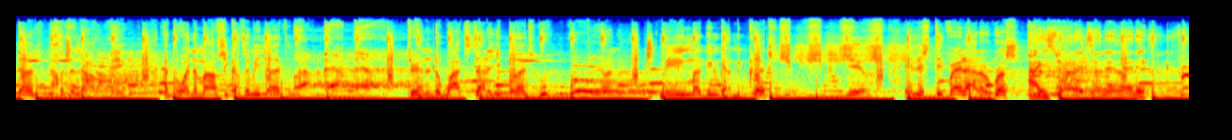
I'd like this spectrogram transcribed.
The dungeon. Hey, I go in the mouth, she costing me nothing. 300 the watch is out of your budget. 300. Mean muggin' got me clutching. Yeah, and this stick right out of Russia. Ice water turn Atlantic.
